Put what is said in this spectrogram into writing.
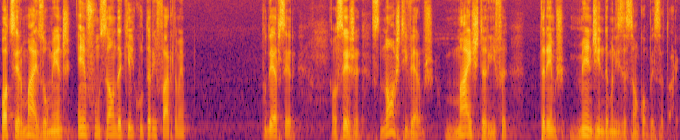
pode ser mais ou menos em função daquilo que o tarifário também puder ser. Ou seja, se nós tivermos mais tarifa, teremos menos indemnização compensatória.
